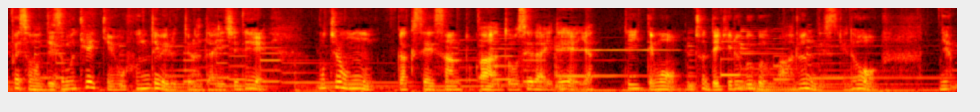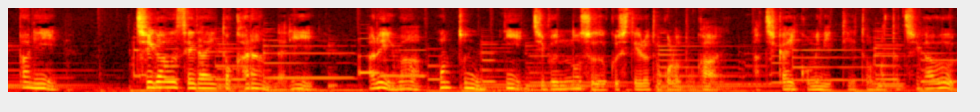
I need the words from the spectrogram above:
っぱりその実務経験を踏んでみるっていうのは大事でもちろん学生さんとか同世代でやっていてもちょっとできる部分はあるんですけどやっぱり違う世代と絡んだりあるいは本当に自分の所属しているところとか近いコミュニティとまた違う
